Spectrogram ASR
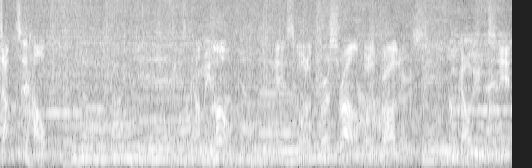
Zhang Zhihao, is coming home and scored the first run for the brothers, for Gao Yujie.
